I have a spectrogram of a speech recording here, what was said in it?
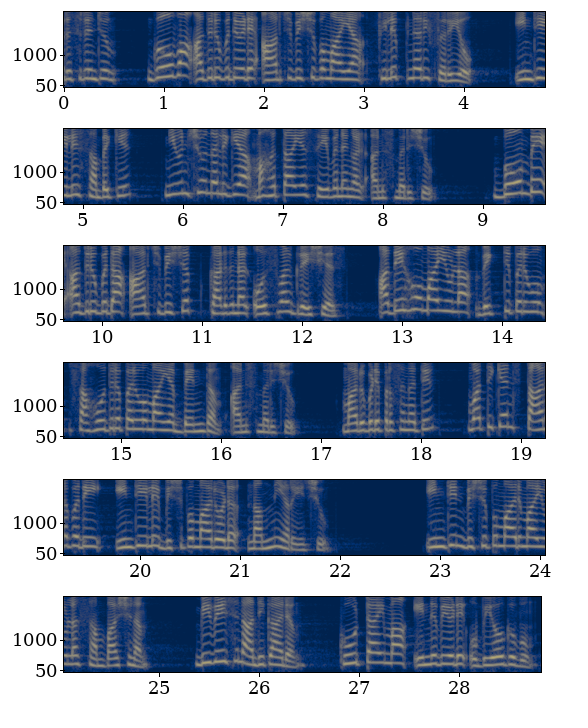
പ്രസിഡന്റും ഗോവ അതിരൂപതയുടെ ആർച്ച് ബിഷപ്പുമായ ഫിലിപ്പ് നെറി ഫെറിയോ ഇന്ത്യയിലെ സഭയ്ക്ക് ന്യൂൻഷോ നൽകിയ മഹത്തായ സേവനങ്ങൾ അനുസ്മരിച്ചു. ബോംബെ അതിരൂപത ആർച്ച് ബിഷപ്പ് കർദിനാൾ ഓസ്വാൾ ഗ്രേഷ്യസ് അദ്ദേഹവുമായുള്ള വ്യക്തിപരവും സഹോദരപരവുമായ ബന്ധം അനുസ്മരിച്ചു. മറുപടി പ്രസംഗത്തിൽ വത്തിക്കാൻ സ്ഥാനപതി ഇന്ത്യയിലെ ബിഷപ്പുമാരോട് നന്ദി അറിയിച്ചു. ഇന്ത്യൻ ബിഷപ്പുമാരുമായുള്ള സംഭാഷണം വിവേചനാധികാരം കൂട്ടായ്മ എന്നിവയുടെ ഉപയോഗവും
